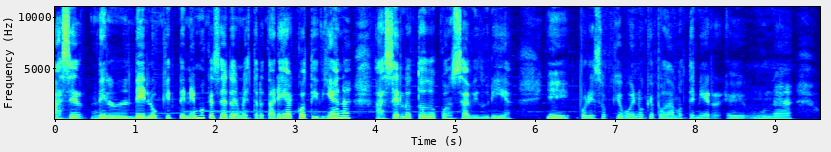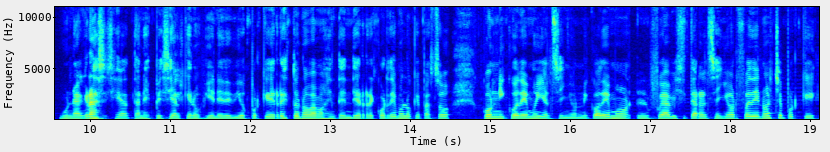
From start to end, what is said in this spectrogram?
hacer de, lo que tenemos que hacer de nuestra tarea cotidiana, hacerlo todo con sabiduría. Eh, por eso qué bueno que podamos tener eh, una, una gracia tan especial que nos viene de Dios, porque el resto no vamos a entender. Recordemos lo que pasó con Nicodemo y el Señor. Nicodemo fue a visitar al Señor, fue de noche porque,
